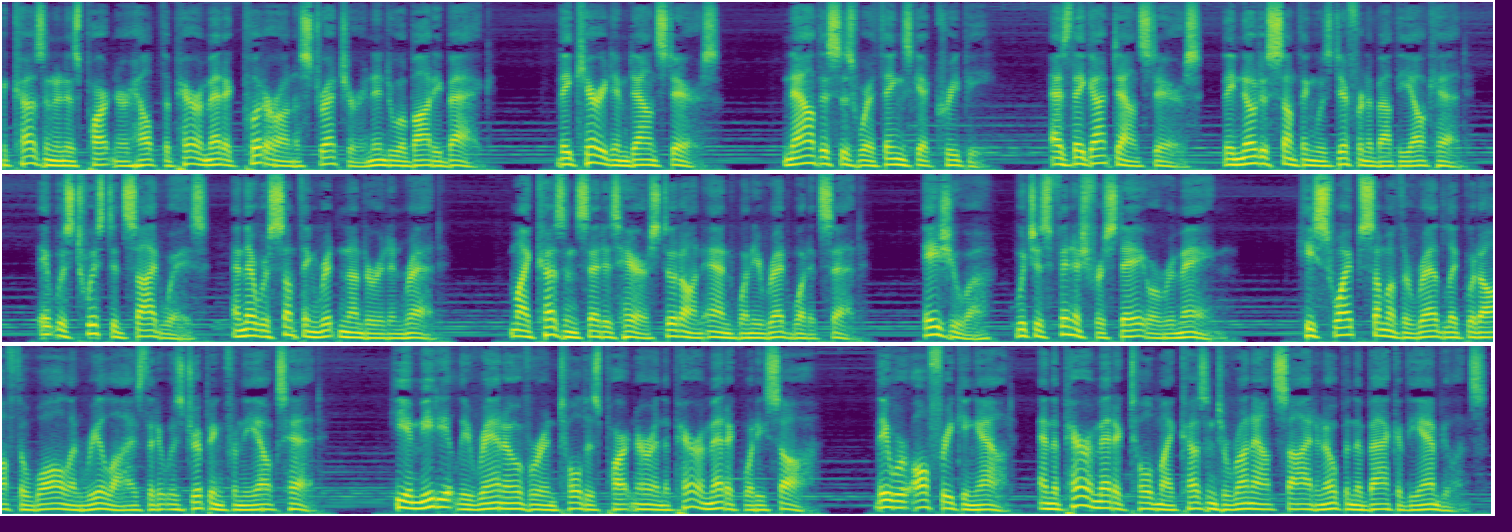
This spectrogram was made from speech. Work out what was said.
My cousin and his partner helped the paramedic put her on a stretcher and into a body bag. They carried him downstairs. Now this is where things get creepy. As they got downstairs, they noticed something was different about the elk head. It was twisted sideways, and there was something written under it in red. My cousin said his hair stood on end when he read what it said. Ajua, which is Finnish for stay or remain. He swiped some of the red liquid off the wall and realized that it was dripping from the elk's head. He immediately ran over and told his partner and the paramedic what he saw. They were all freaking out, and the paramedic told my cousin to run outside and open the back of the ambulance.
